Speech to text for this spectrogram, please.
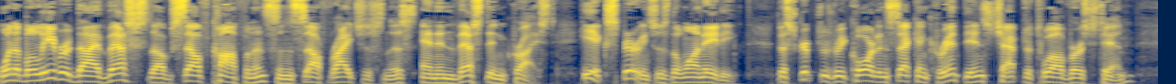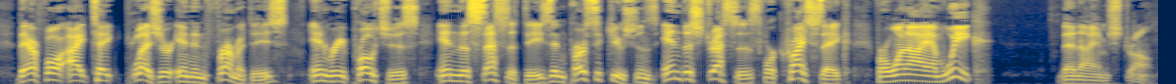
when a believer divests of self confidence and self righteousness and invests in Christ, he experiences the 180. The scriptures record in 2 Corinthians chapter 12 verse 10 Therefore I take pleasure in infirmities, in reproaches, in necessities, in persecutions, in distresses for Christ's sake, for when I am weak, then I am strong.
